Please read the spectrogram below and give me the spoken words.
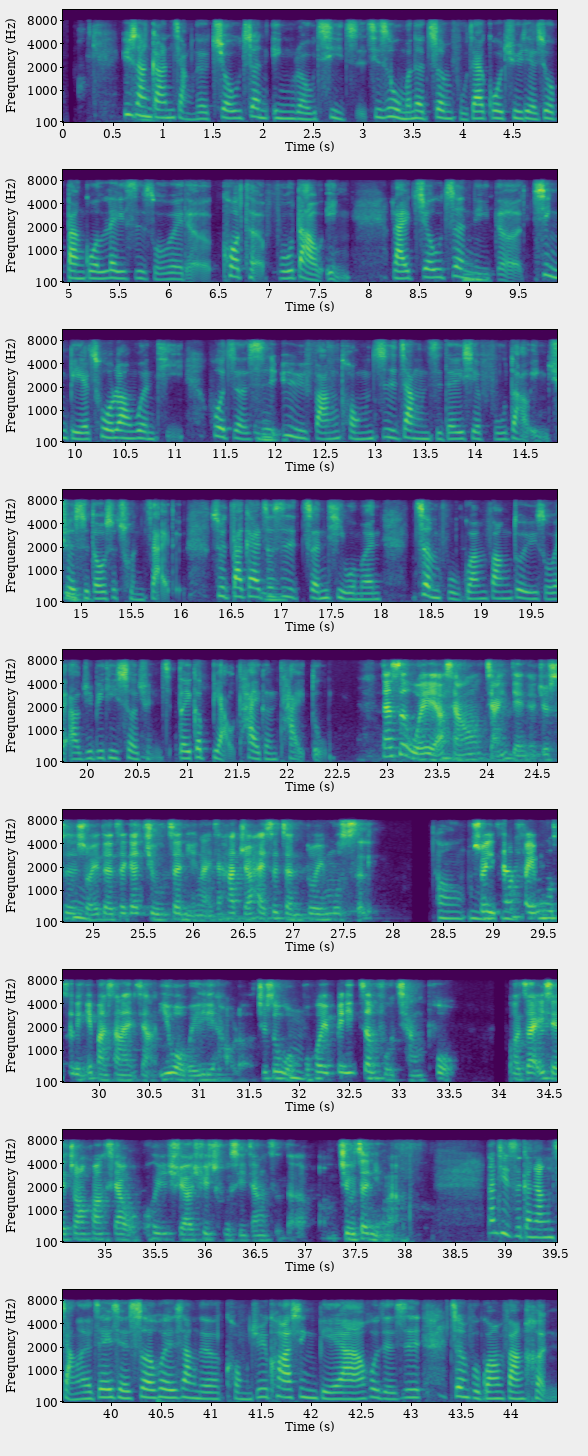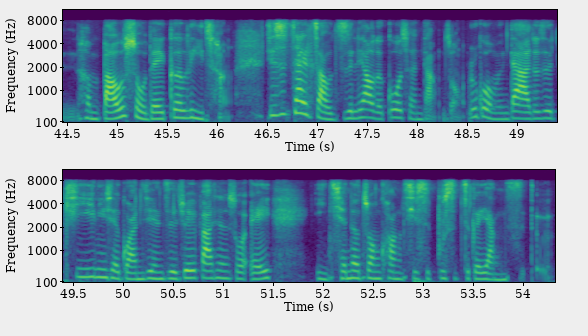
玉山刚刚讲的纠正阴柔气质，其实我们的政府在过去也是有办过类似所谓的 Quote 辅导营，来纠正你的性别错乱问题，或者是预防同志这样子的一些辅导营，确实都是存在的。所以大概这是整体我们政府官方对于所谓 LGBT 社群的一个表态跟态度。但是我也要想要讲一点的，就是所谓的这个纠正营来讲，它主要还是针对穆斯林。哦，所以像非穆斯林，一般上来讲，以我为例好了，就是我不会被政府强迫，我在一些状况下，我不会需要去出席这样子的纠正营了。但其实刚刚讲了这些社会上的恐惧跨性别啊，或者是政府官方很很保守的一个立场，其实，在找资料的过程当中，如果我们大家就是 T 那些关键字，就会发现说，哎，以前的状况其实不是这个样子的。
